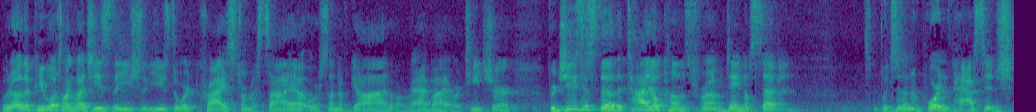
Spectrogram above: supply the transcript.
When other people are talking about Jesus, they usually use the word Christ or Messiah or Son of God or Rabbi or Teacher. For Jesus, though, the title comes from Daniel 7, which is an important passage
